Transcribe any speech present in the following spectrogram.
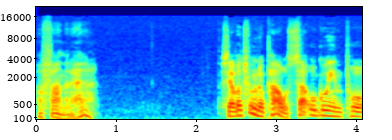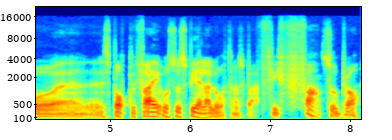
Vad fan är det här? Så jag var tvungen att pausa och gå in på eh, Spotify och så spela låten och så bara fy fan så bra.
